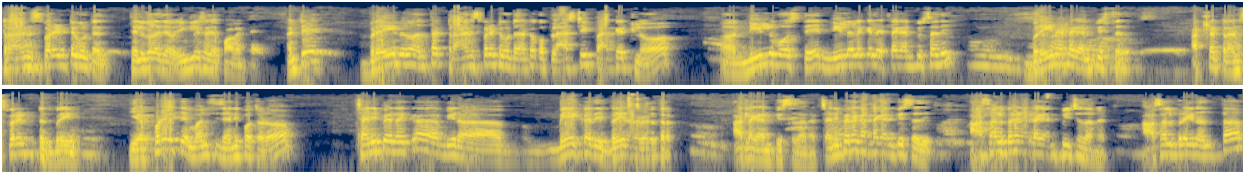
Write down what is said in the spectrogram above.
ట్రాన్స్పరెంట్గా ఉంటుంది. తెలుగులో ఇంగ్లీష్లో చెప్పాలంటే. అంటే బ్రెయిన్ అంతా ట్రాన్స్పరెంట్ ఉంటుంది. అంటే ఒక ప్లాస్టిక్ ప్యాకెట్లో నీళ్ళు పోస్తే నీళ్ళకి ఎట్లా కనిపిస్తుంది? బ్రెయిన్ అట్లా కనిపిస్తుంది. అట్లా ట్రాన్స్పరెంట్ ఉంటుంది బ్రెయిన్ ఎప్పుడైతే మనిషి చనిపోతాడో చనిపోయినాక మీరు మేకది బ్రెయిన్ అలా పెడతారు. అట్లా కనిపిస్తుంది అన్నట్టు. చనిపోయినాక అట్లా కనిపిస్తుంది. అసలు బ్రెయిన్ అట్లా కనిపించదు అన్నట్టు. అసలు బ్రెయిన్ అంతా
